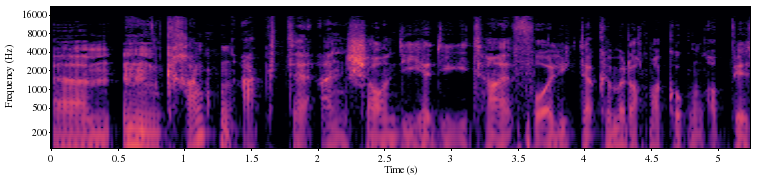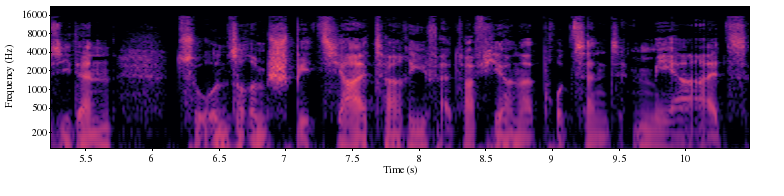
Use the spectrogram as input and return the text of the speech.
ähm, Krankenakte anschauen, die hier digital vorliegt, da können wir doch mal gucken, ob wir sie denn zu unserem Spezialtarif etwa 400 Prozent mehr als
